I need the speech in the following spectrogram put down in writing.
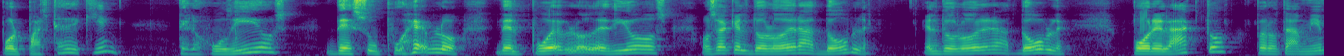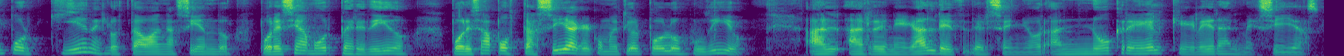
¿por parte de quién? De los judíos, de su pueblo, del pueblo de Dios, o sea que el dolor era doble, el dolor era doble por el acto, pero también por quienes lo estaban haciendo, por ese amor perdido, por esa apostasía que cometió el pueblo judío al, renegar del Señor, al no creer que Él era el Mesías.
